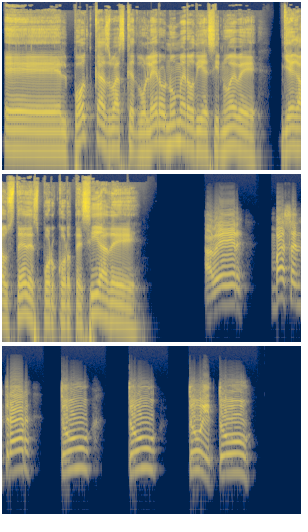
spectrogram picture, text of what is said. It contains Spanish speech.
El podcast basquetbolero número 19 llega a ustedes por cortesía de... A ver, ¿vas a entrar? Tú, tú, tú y tú.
